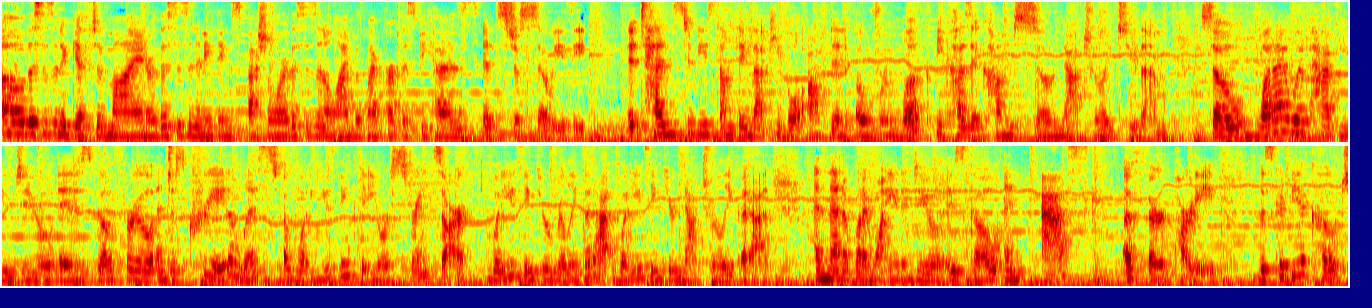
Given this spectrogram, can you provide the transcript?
oh, this isn't a gift of mine, or this isn't anything special, or this isn't aligned with my purpose because it's just so easy. It tends to be something that people often overlook because it comes so naturally to them. So, what I would have you do is go through and just create a list of what you think that your strengths are. What do you think you're really good at? What do you think you're naturally good at? And then what I want you to do is go and ask a third party. This could be a coach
